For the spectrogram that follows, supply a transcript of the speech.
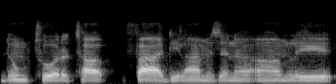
Them two of the top five D linemen in the um, league.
